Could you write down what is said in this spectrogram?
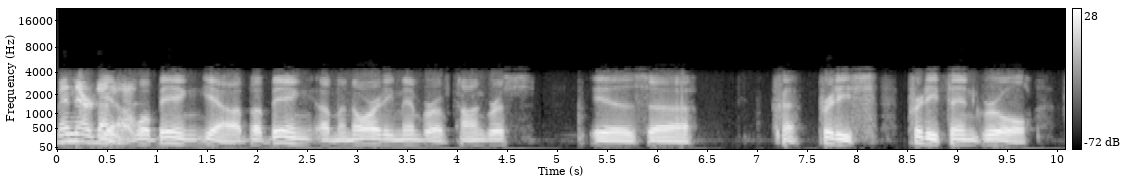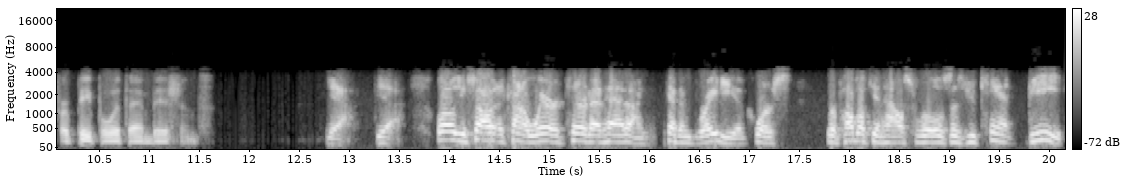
Been there, done yeah, that. well, being yeah, but being a minority member of Congress is uh, pretty pretty thin gruel for people with ambitions. Yeah, yeah. Well, you saw it kind of wear and tear that had on Kevin Brady. Of course, Republican House rules is you can't be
